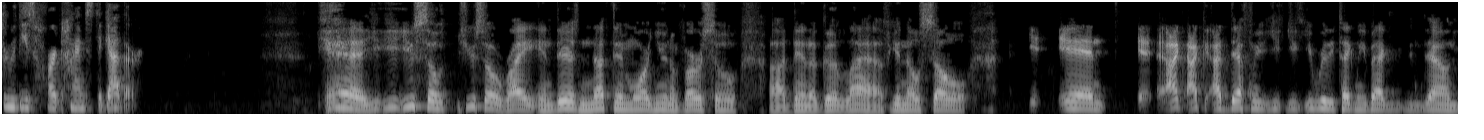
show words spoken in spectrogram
through these hard times together. Yeah, you, you so you so right, and there's nothing more universal uh, than a good laugh, you know. So, and I, I, I definitely you, you really take me back down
